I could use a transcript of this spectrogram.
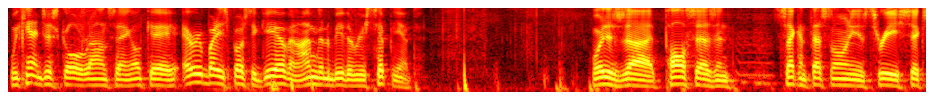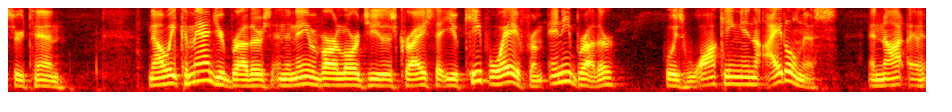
We can't just go around saying, okay, everybody's supposed to give and I'm going to be the recipient. What is uh, Paul says in 2 Thessalonians 3 6 through 10? Now we command you, brothers, in the name of our Lord Jesus Christ, that you keep away from any brother who is walking in idleness and not uh,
